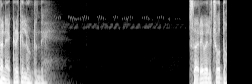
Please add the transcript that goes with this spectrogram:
తను ఎక్కడికెళ్ళి ఉంటుంది? సరే వెళ్ళి చూద్దాం.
